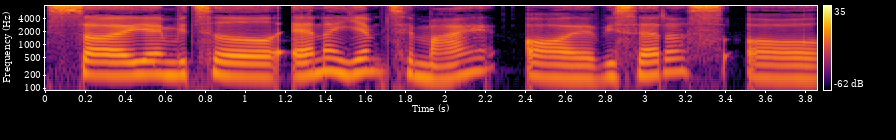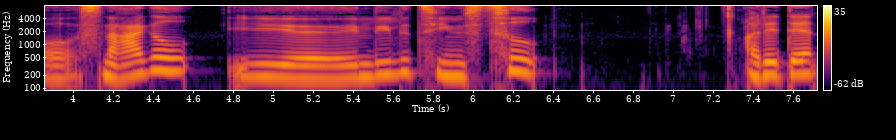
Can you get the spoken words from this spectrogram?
Så jeg inviterede Anna hjem til mig, og øh, vi satte os og snakkede i øh, en lille times tid. Og det er den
